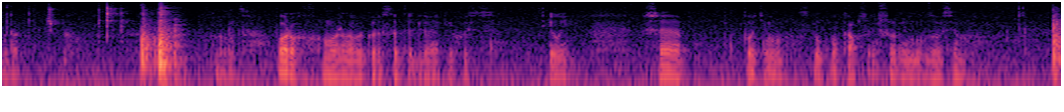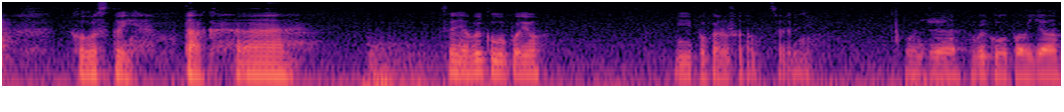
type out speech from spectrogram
Отак. От. Порох можна використати для якихось цілей. Ще потім стукну капсуль, щоб він був зовсім холостий. Так, е- це я виколупаю і покажу, що там всередині. Отже, виколупав я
